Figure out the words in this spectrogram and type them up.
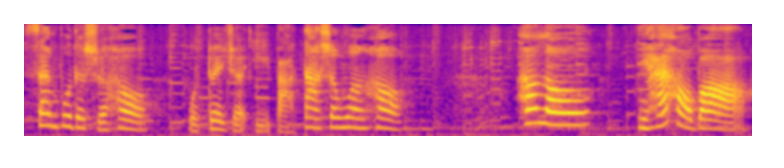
散步的时候，我对着尾巴大声问候：“Hello，你还好吧？”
